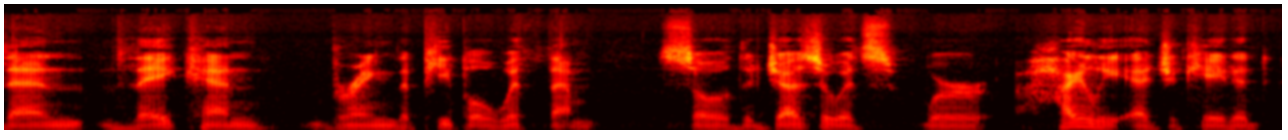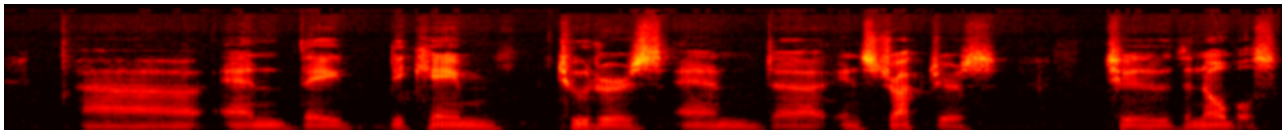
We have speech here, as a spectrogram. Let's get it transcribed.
then they can bring the people with them. So the Jesuits were highly educated, uh, and they became tutors and uh, instructors to the nobles.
